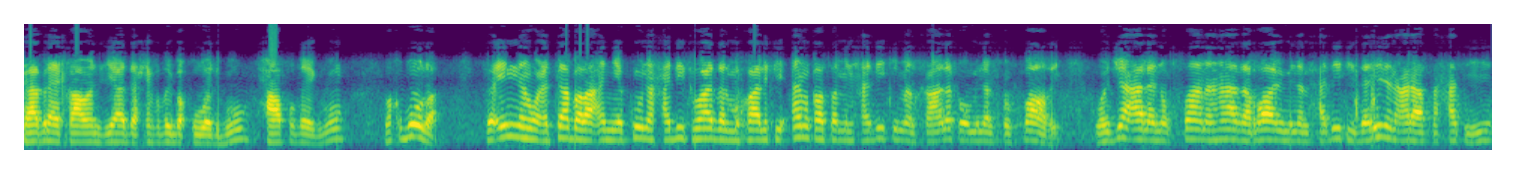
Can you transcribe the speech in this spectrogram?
كابراي خاون زيادة حفظي بقوة بو حافظ بو مقبولة. فإنه اعتبر أن يكون حديث هذا المخالف أنقص من حديث من خالفه من الحفاظ وجعل نقصان هذا الراوي من الحديث دليلا على صحته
